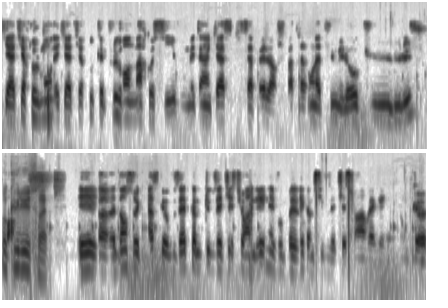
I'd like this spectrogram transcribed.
qui attire tout le monde et qui attire toutes les plus grandes marques aussi. Vous mettez un casque qui s'appelle, alors je suis pas très bon là-dessus, mais le Oculus. Oculus, ouais. Et euh, dans ce casque, vous êtes comme si vous étiez sur un green et vous posez comme si vous étiez sur un vrai green. Donc euh,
